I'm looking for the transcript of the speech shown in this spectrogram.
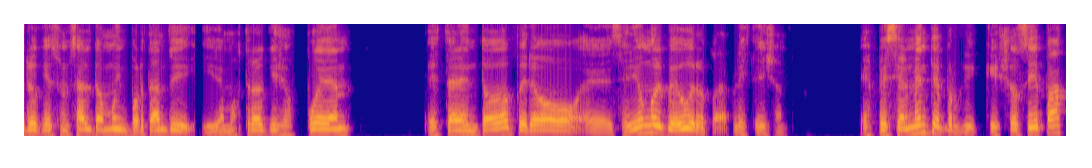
Creo que es un salto muy importante y, demostrar que ellos pueden estar en todo, pero eh, sería un golpe duro para PlayStation. Especialmente porque que yo sepa,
